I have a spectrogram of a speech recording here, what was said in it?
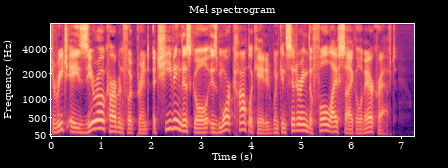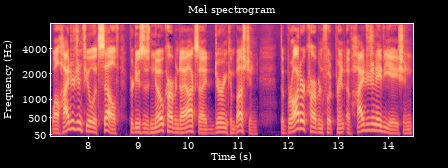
To reach a zero carbon footprint, achieving this goal is more complicated when considering the full life cycle of aircraft. While hydrogen fuel itself produces no carbon dioxide during combustion, the broader carbon footprint of hydrogen aviation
